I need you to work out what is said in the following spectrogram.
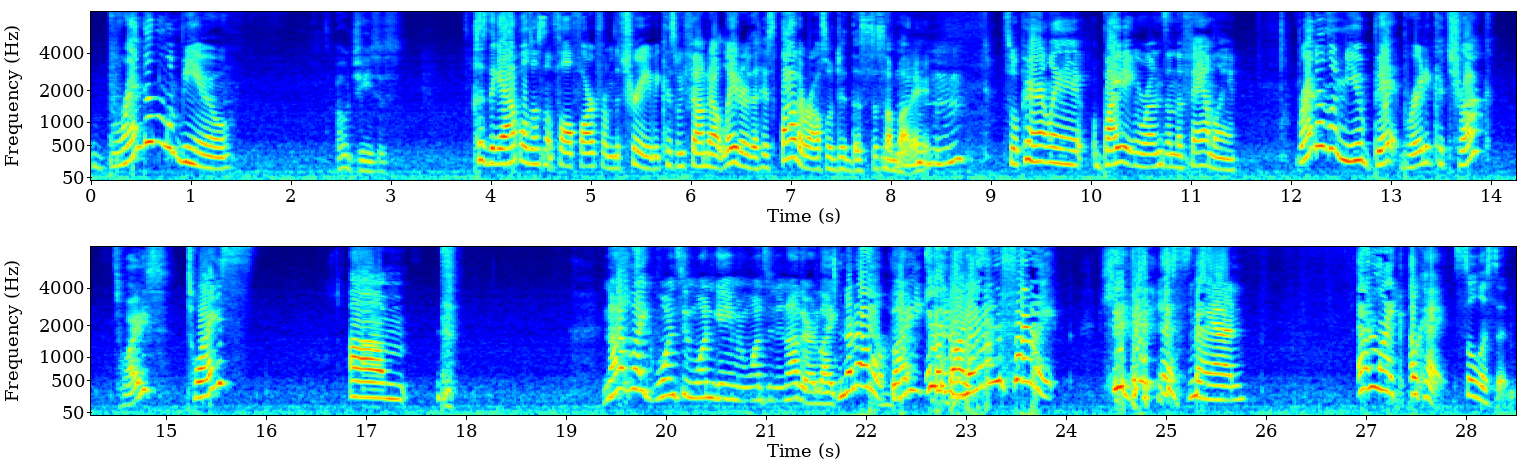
Brendan Lemieux, Oh Jesus! Because the apple doesn't fall far from the tree, because we found out later that his father also did this to somebody. Mhm. So apparently, biting runs in the family. Brendan Lemieux bit Brady Tkachuk Twice? twice. Um, Not like once in one game and once in another. Like no, no, bite. in bite. one fight, he bit this man. And like, okay, so listen.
